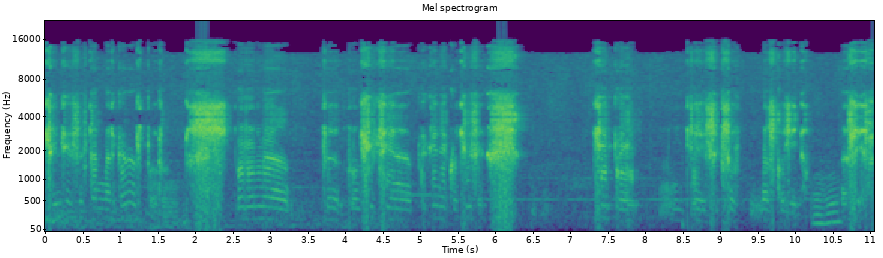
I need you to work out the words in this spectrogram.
Conciencias están marcadas por, un, por una conciencia, pequeña conciencia, siempre de sexo masculino. Uh -huh. Así es.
